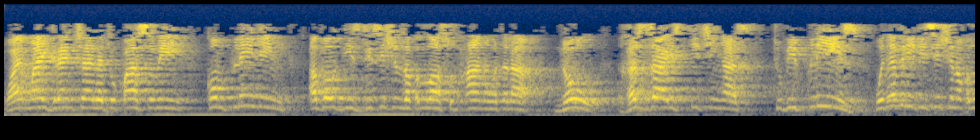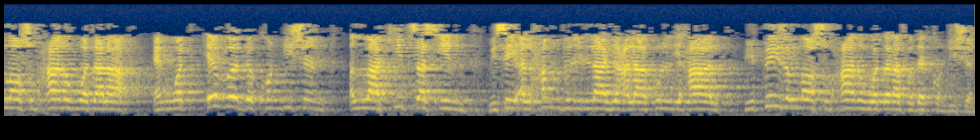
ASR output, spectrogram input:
why my grandchild had to pass away, complaining about these decisions of Allah subhanahu wa ta'ala. No, Gaza is teaching us to be pleased with every decision of Allah subhanahu wa ta'ala. And whatever the condition Allah keeps us in, we say Alhamdulillah ala kulli hal. We praise Allah subhanahu wa ta'ala for that condition.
